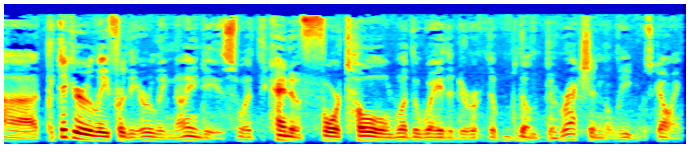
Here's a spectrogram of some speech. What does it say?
uh, particularly for the early 90s, what kind of foretold what the way the, the, the direction the league was going.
